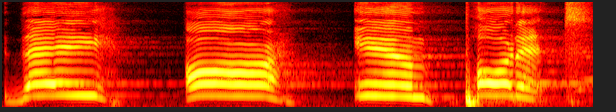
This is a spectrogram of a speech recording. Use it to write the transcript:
They are important.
